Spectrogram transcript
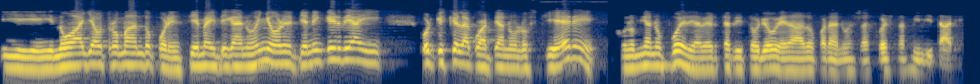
y no haya otro mando por encima y digan, no señores, tienen que ir de ahí porque es que la guardia no los quiere. Colombia no puede haber territorio vedado para nuestras fuerzas militares.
